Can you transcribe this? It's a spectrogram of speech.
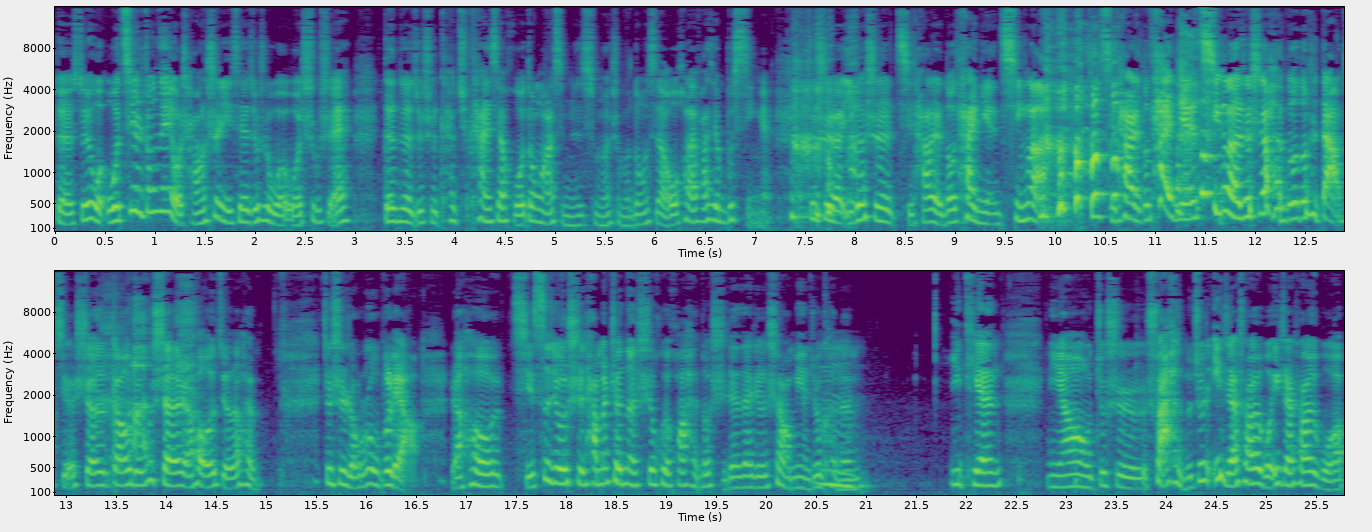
对，所以我我其实中间有尝试一些，就是我我是不是哎跟着就是看去看一些活动啊，什么什么什么东西啊，我后来发现不行哎，就是一个是其他的人都太年轻了，就其他人都太年轻了，就是很多都是大学生、高中生，然后我就觉得很。就是融入不了，然后其次就是他们真的是会花很多时间在这个上面，就可能一天你要就是刷很多，就是一直在刷微博，一直在刷微博。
